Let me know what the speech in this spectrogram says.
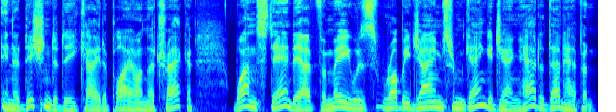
in addition to DK to play on the track. One standout for me was Robbie James from GANGgajang. How did that happen?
